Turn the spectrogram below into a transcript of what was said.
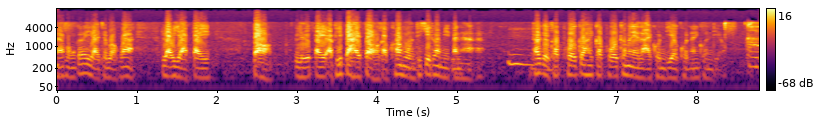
นะผมก็เลยอยากจะบอกว่าเราอย่าไปตอบหรือไปอภิปรายต่อกับข้อมูลที่คิดว่ามีปัญหาอืม ถ้าเกิดเขาโพสต์ก็ให้เขาโพสต์เข้ามาในไลน์คนเดียวคนนั้นคนเดียวอ๋อ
